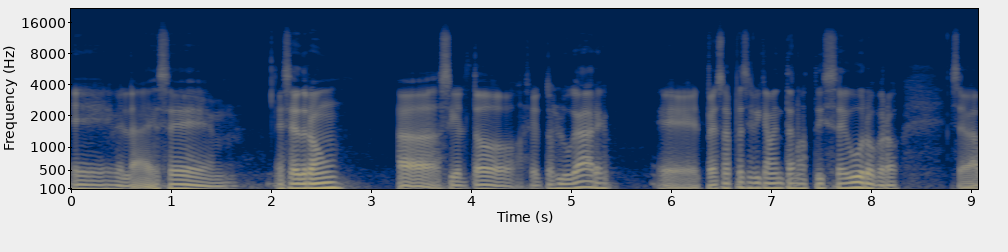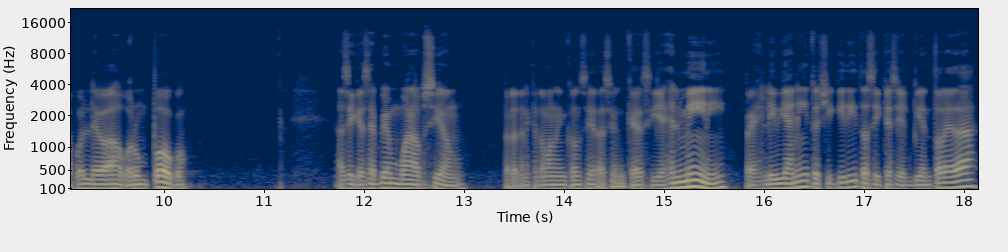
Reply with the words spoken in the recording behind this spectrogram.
eh, ¿verdad? ese, ese dron a, ciertos a ciertos lugares. Eh, el peso específicamente no estoy seguro, pero se va por debajo por un poco. Así que esa es bien buena opción. Pero tienes que tomar en consideración que si es el mini, pues es livianito, chiquitito. Así que si el viento le da,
